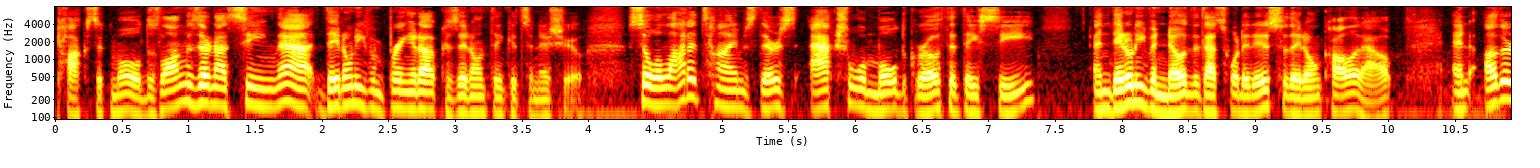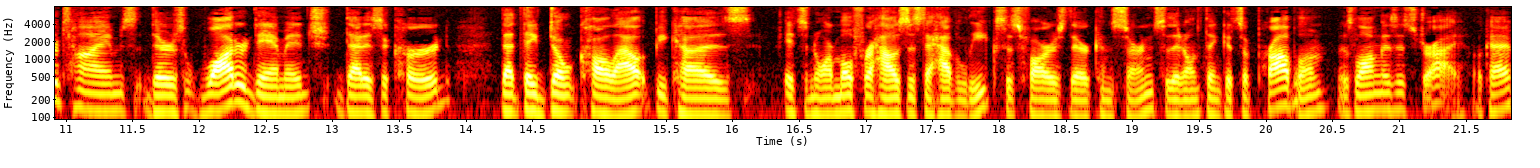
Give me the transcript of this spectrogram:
toxic mold, as long as they're not seeing that, they don't even bring it up because they don't think it's an issue. So a lot of times there's actual mold growth that they see and they don't even know that that's what it is, so they don't call it out. And other times there's water damage that has occurred that they don't call out because it's normal for houses to have leaks as far as they're concerned, so they don't think it's a problem as long as it's dry. Okay.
